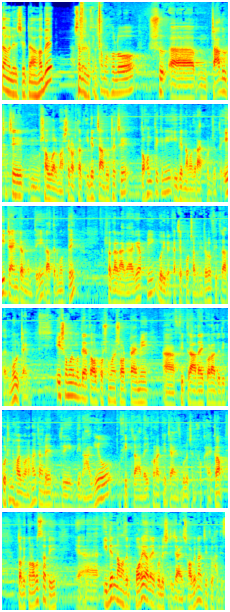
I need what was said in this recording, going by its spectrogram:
তাহলে সেটা হবে সাধারণ সময় হলো চাঁদ উঠেছে সওয়াল মাসের অর্থাৎ ঈদের চাঁদ উঠেছে তখন থেকে নিয়ে ঈদের নামাজের আগ পর্যন্ত। এই টাইমটার মধ্যে রাতের মধ্যে সকালের আগে আগে আপনি গরিবের কাছে পৌঁছাবেন। এটা হলো ফিতরা আদায়ের মূল টাইম এই সময়ের মধ্যে এত অল্প সময় শর্ট টাইমে ফিতরা আদায় করা যদি কঠিন হয় মনে হয়, তাহলে দুই একদিন আগেও ফিতরা আদায় করাকে জায়েজ বলেছেন ফোখা একরাম। তবে কোন অবস্থাতেই ঈদের নামাজের পরে আদায় করলে সেটি জায়েজ হবে না, যেহেতু হাদিস।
